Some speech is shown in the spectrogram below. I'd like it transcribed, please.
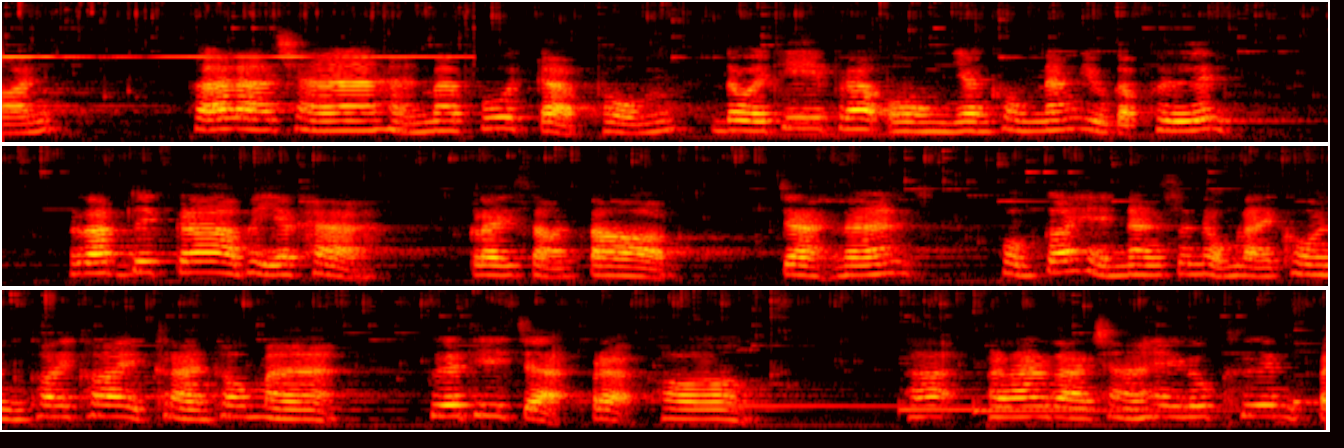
อน พระราชาหันมาพูดกับผม โดยที่พระองค์ยังคงนั่งอยู่กับพื้น รับด้วยกล้าพะยะค่ะ ไกรสอนตอบ จากนั้น ผมก็เห็นนางสนมหลายคนค่อยๆคคลานเข้ามา เพื่อที่จะประคอง พระพระราชาให้ลุกขึ้นไป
